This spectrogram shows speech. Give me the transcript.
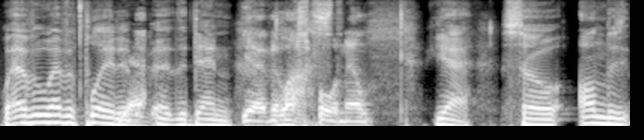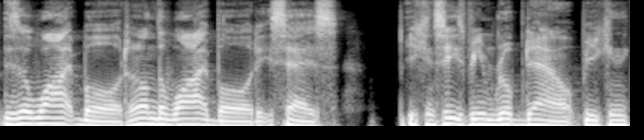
whatever, whoever played yeah. at, at, the Den. Yeah, the last four 0 Yeah. So on the there's a whiteboard, and on the whiteboard it says you can see it's been rubbed out, but you can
